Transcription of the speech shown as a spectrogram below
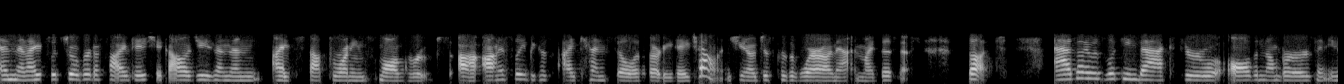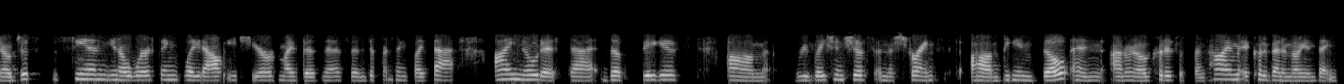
and then I switched over to five day Shakeologies, and then I stopped running small groups. Uh, honestly, because I can fill a 30 day challenge, you know, just because of where I'm at in my business. But as I was looking back through all the numbers and you know just seeing you know where things laid out each year of my business and different things like that, I noticed that the biggest um, relationships and the strength um, being built. And I don't know, it could have just been time, it could have been a million things,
